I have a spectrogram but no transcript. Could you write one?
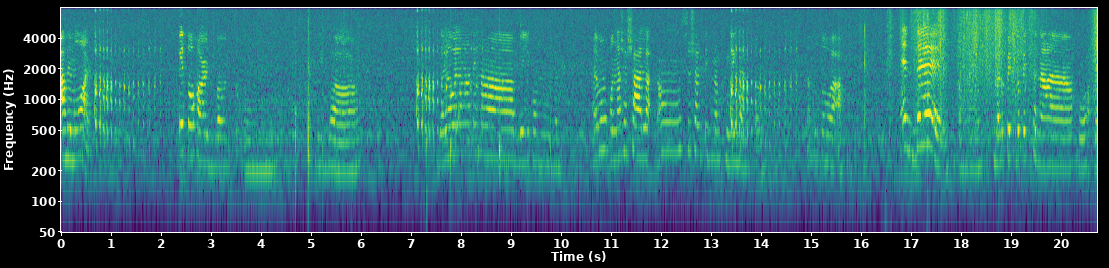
A memoir. Ito hardbound to. Um, diba? Dalawa lang natin na bili kong Ewan ko, nasa syala. Ang social tignan ko may ganito. Natutuwa ako. And then, um, malupit-lupit sa nakakuha ko.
